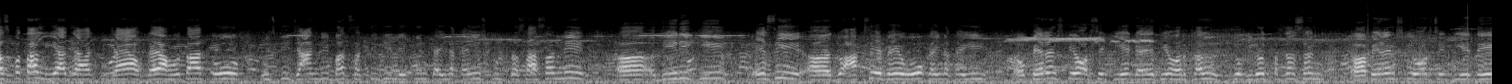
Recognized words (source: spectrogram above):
अस्पताल लिया जा, जा गया होता तो उसकी जान भी बच सकती थी लेकिन कहीं ना कहीं स्कूल प्रशासन ने देरी की। ऐसी जो आक्षेप है वो कहीं ना कहीं पेरेंट्स की ओर से किए गए थे और कल जो विरोध प्रदर्शन पेरेंट्स की ओर से किए थे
